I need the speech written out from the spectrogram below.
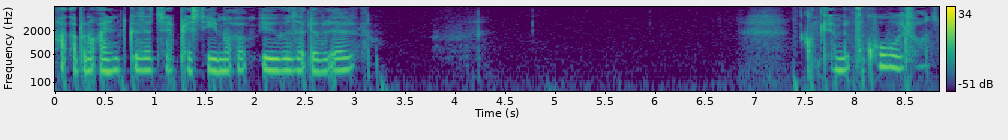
Hat aber nur einen Hit gesetzt. Er placed eben über seit Level 11. Kommt er mit dem Kobold raus?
